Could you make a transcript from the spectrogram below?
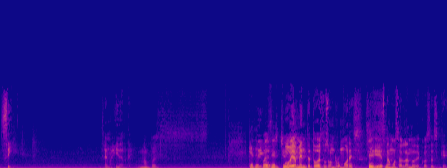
sí. O sea, imagínate. No, pues... ¿Qué te Digo, puede decir, Chuy? Obviamente todo esto son rumores. Sí, sí, sí, estamos hablando de cosas que...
